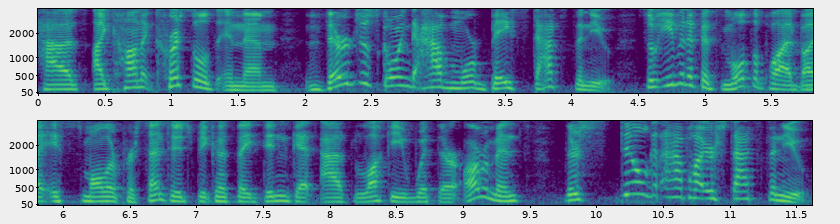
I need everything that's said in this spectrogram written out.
has iconic crystals in them they're just going to have more base stats than you. So even if it's multiplied by a smaller percentage because they didn't get as lucky with their armaments they're still gonna have higher stats than you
